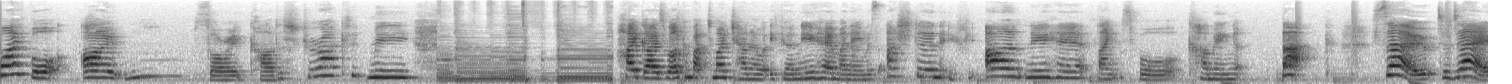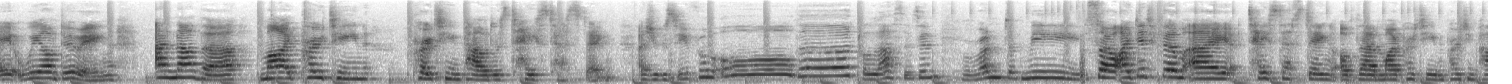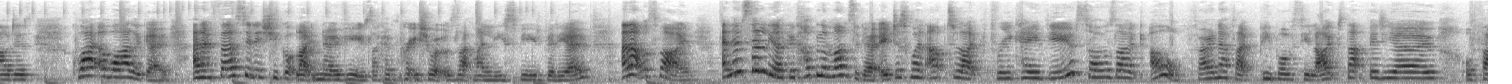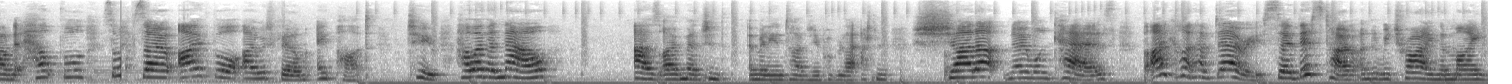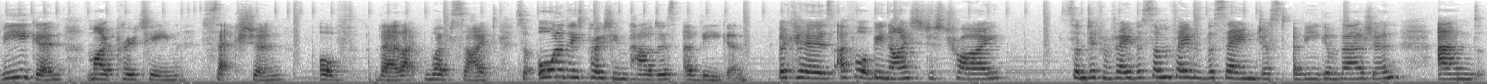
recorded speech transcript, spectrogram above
I thought I... Mm, sorry, car distracted me. Hi guys, welcome back to my channel. If you're new here, my name is Ashton. If you aren't new here, thanks for coming back. So today we are doing another My Protein protein powders taste testing as you can see from all the glasses in front of me. So I did film a taste testing of the My Protein protein powders quite a while ago and at first it literally got like no views like I'm pretty sure it was like my least viewed video and that was fine and then suddenly like a couple of months ago it just went up to like 3k views so I was like oh fair enough like people obviously liked that video or found it helpful so so I thought I would film a part two. However, now, as I've mentioned a million times, you're probably like, Ashton, shut up, no one cares. But I can't have dairy. So this time I'm gonna be trying the My Vegan, My Protein section of their like website. So all of these protein powders are vegan because I thought it'd be nice to just try some different flavors. Some flavors are the same, just a vegan version and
